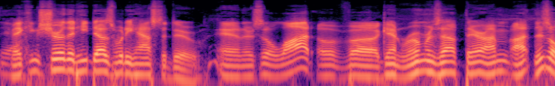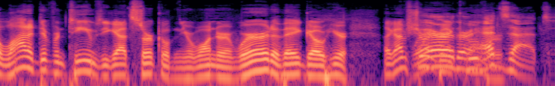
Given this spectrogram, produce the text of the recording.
Making sure that he does what he has to do, and there's a lot of uh, again rumors out there. I'm I, there's a lot of different teams you got circled, and you're wondering where do they go here? Like I'm sure Where are their heads at?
